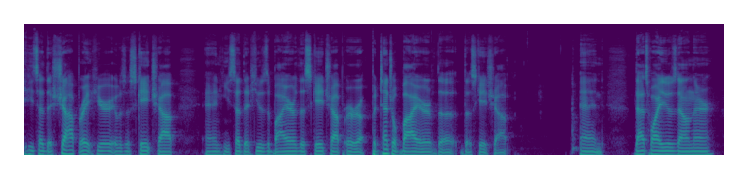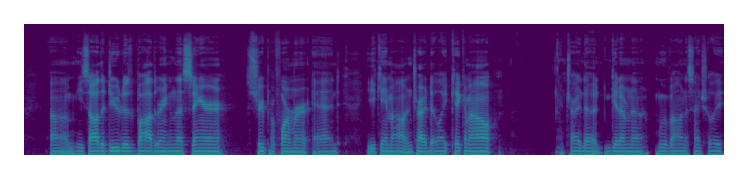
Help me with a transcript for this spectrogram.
he said the shop right here it was a skate shop and he said that he was a buyer of the skate shop or a potential buyer of the the skate shop. And that's why he was down there. Um, he saw the dude was bothering the singer street performer and he came out and tried to like kick him out and tried to get him to move on essentially.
